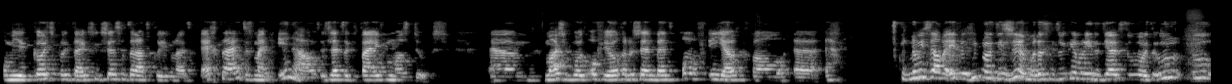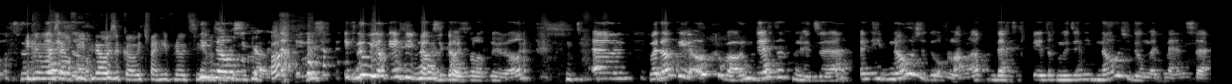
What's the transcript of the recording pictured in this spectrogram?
om je coachpraktijk succesvol te laten groeien vanuit echtheid. Dus mijn inhoud is letterlijk vijf must-do's. Um, maar als je bijvoorbeeld of yoga-docent bent, of in jouw geval uh, ik noem jezelf even hypnotiseur, maar dat is natuurlijk helemaal niet het juiste woord. Hoe, hoe, ik noem mezelf hypnosecoach bij hypnotiseren. Hypnosecoach, ja, dus ik noem je ook even hypnosecoach vanaf nu dan. Um, maar dan kun je ook gewoon 30 minuten een hypnose doen, of langer, 30, 40 minuten een hypnose doen met mensen.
